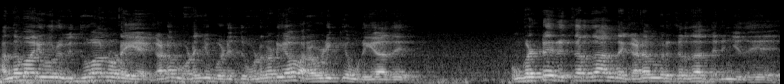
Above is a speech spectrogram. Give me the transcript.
அந்த மாதிரி ஒரு வித்வானுடைய கடம் உடைஞ்சு போயிடுத்து உடனடியாக வரவழைக்க முடியாது. உங்கள்கிட்ட இருக்கிறதா அந்த கடம் இருக்கிறதா தெரிஞ்சுது.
